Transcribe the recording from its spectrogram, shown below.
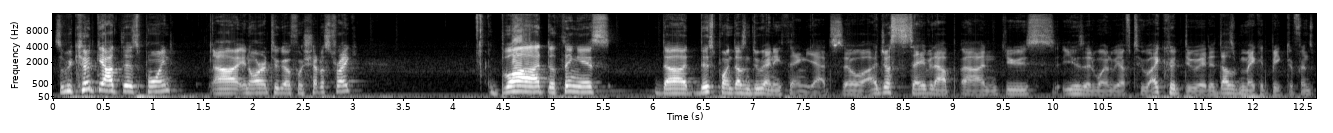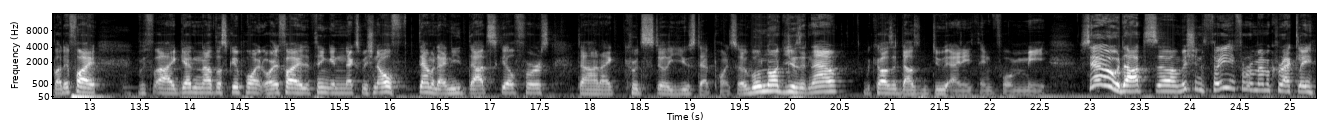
So we could get this point uh, in order to go for Shadow Strike, but the thing is, the this point doesn't do anything yet, so I just save it up and use use it when we have to. I could do it; it doesn't make a big difference. But if I if I get another skill point, or if I think in the next mission, oh damn it, I need that skill first, then I could still use that point. So I will not use it now because it doesn't do anything for me. So that's uh, mission three, if I remember correctly.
